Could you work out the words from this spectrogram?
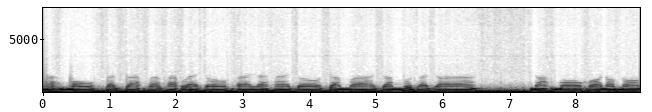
นะโมตัสสะภะคะวะโตอะระหะโตสัมมาสัมพุทธัสสะนะโมขอนอบน้อม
